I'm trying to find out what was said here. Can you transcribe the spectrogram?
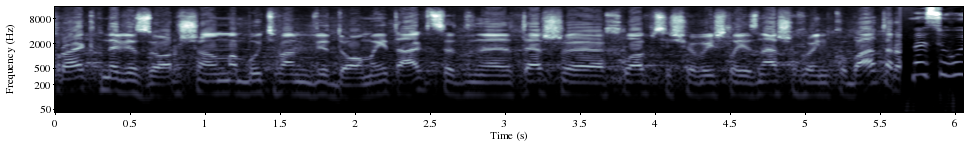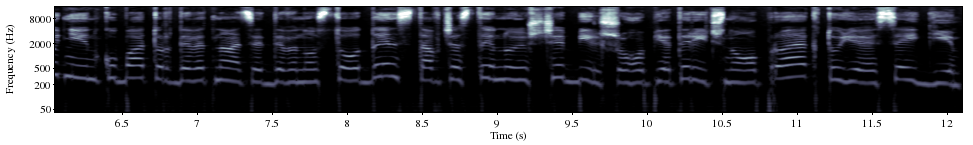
проект Навізор, що, мабуть, вам відомий. Так, це е, теж е, хлопці, що вийшли із нашого інкубатора. На сьогодні інкубатор 1991 став частиною ще більшого п'ятирічного проекту USAID.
